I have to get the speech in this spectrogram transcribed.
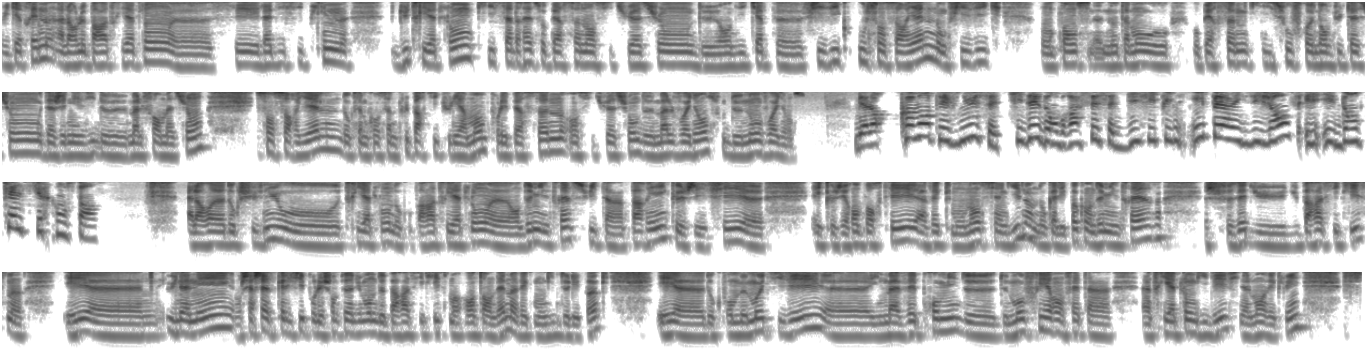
Oui, Catherine. Alors, le paratriathlon, euh, c'est la discipline du triathlon qui s'adresse aux personnes en situation de handicap euh, physique ou sensoriel. Donc, physique, on pense notamment aux, personnes qui souffrent d'amputation ou d'agénésie de malformation. Sensoriel, donc ça me concerne plus particulièrement pour les personnes en situation de malvoyance ou de non-voyance. Mais alors, comment t'es venue cette idée d'embrasser cette discipline hyper exigence et, et dans quelles circonstances? Alors euh, donc je suis venu au triathlon donc au paratriathlon euh, en 2013 suite à un pari que j'ai fait euh, et que j'ai remporté avec mon ancien guide. Donc à l'époque en 2013 je faisais du, paracyclisme et une année on cherchait à se qualifier pour les championnats du monde de paracyclisme en tandem avec mon guide de l'époque. Et donc pour me motiver il m'avait promis de, m'offrir en fait un, triathlon guidé finalement avec lui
